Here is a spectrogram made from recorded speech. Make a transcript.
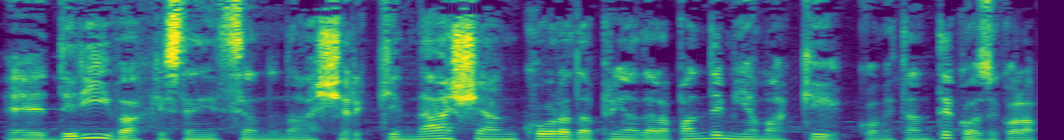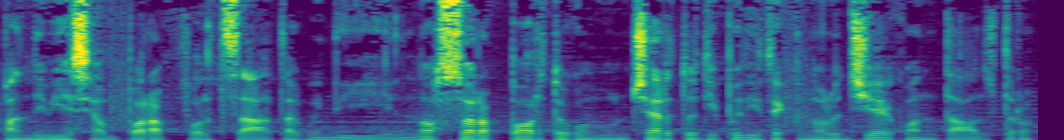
eh, deriva che sta iniziando a nascere, che nasce ancora da prima della pandemia, ma che come tante cose con la pandemia si è un po' rafforzata, quindi il nostro rapporto con un certo tipo di tecnologia e quant'altro.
